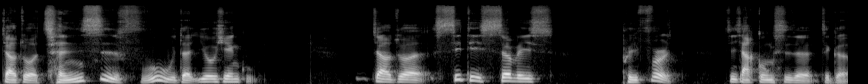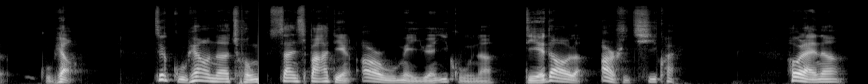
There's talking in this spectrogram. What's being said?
叫做城市服务的优先股，叫做 City Service Preferred 这家公司的这个股票。这股票呢，从三十八点二五美元一股呢，跌到了二十七块。后来呢，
